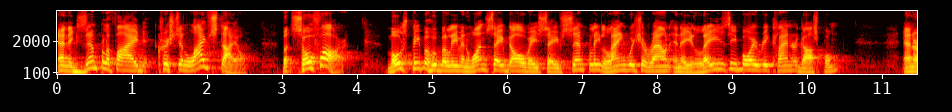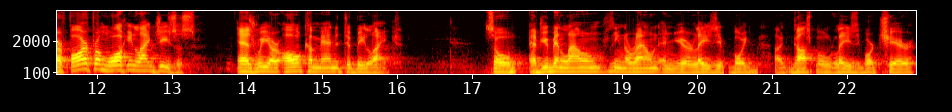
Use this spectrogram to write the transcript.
an exemplified Christian lifestyle. But so far, most people who believe in one saved, always saved simply languish around in a La-Z-Boy recliner gospel and are far from walking like Jesus, as we are all commanded to be like. So, have you been lounging around in your La-Z-Boy uh, gospel, La-Z-Boy chair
